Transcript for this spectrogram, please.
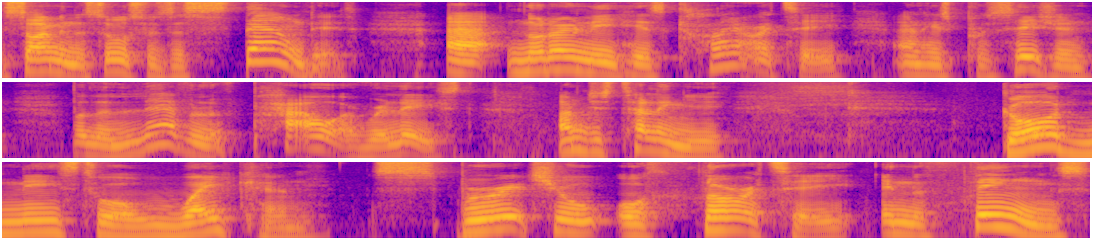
Simon the sorcerer is astounded at not only his clarity and his precision, but the level of power released. I'm just telling you, God needs to awaken spiritual authority in the things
